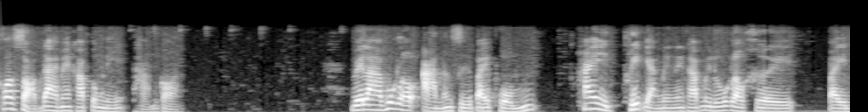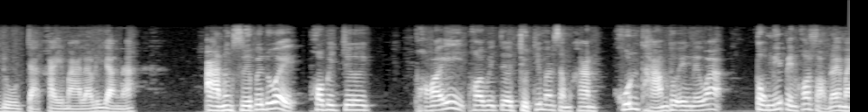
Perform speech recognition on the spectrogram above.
ข้อสอบได้ไหมครับ ตรงนี้ถามก่อน เวลาพวกเราอ่านหนังสือไปผมให้ทริคอย่างหนึ่งนะครับ ไม่รู้ว่าเราเคยไปดูจากใครมาแล้วหรือยังนะ อ่านหนังสือไปด้วย พอไปเจอพอยพอไปเจอจุดที่มันสำคัญ คุณถามตัวเองเลยว่า ตรงนี้เป็นข้อสอบได้ไหม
